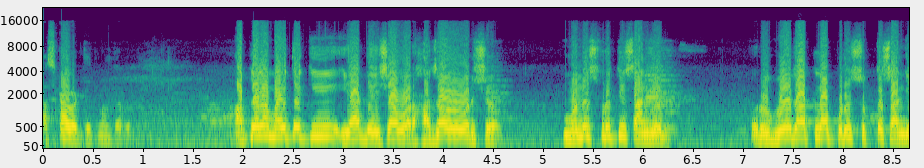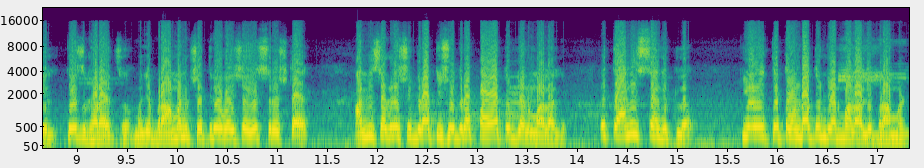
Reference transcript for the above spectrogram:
असं काय वाटतं तुम्हाला त्याबद्दल? आपल्याला माहीत आहे की या देशावर हजारो वर्ष मनुस्मृती सांगेल ऋग्वेदातला पुरुष सुक्त सांगेल तेच घडायचं. म्हणजे ब्राह्मण क्षत्रिय वैश्य हेच श्रेष्ठ आहेत. आम्ही सगळे शुद्रातिशुद्र पायातून जन्माला आले. तर त्यांनीच सांगितलं की ते तोंडातून जन्माला आले ब्राह्मण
